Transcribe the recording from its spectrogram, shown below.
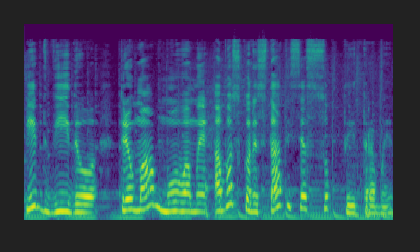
під відео трьома мовами або скористатися субтитрами.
